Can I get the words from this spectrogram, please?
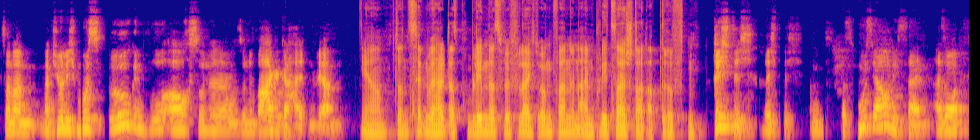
sondern natürlich muss irgendwo auch so eine, so eine Waage gehalten werden. Ja, sonst hätten wir halt das Problem, dass wir vielleicht irgendwann in einen Polizeistaat abdriften. Richtig, richtig. Und das muss ja auch nicht sein. Also,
